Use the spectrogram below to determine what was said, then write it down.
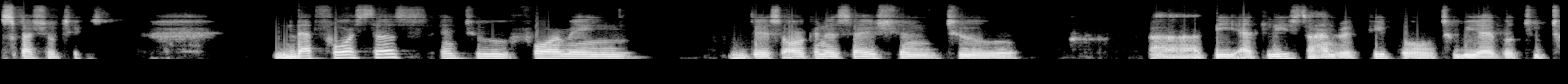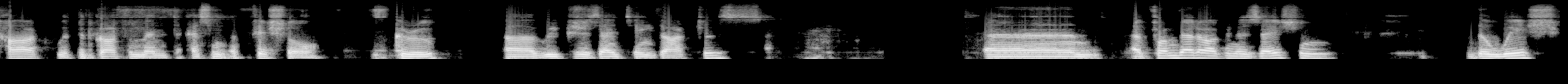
specialties. That forced us into forming this organization to uh, be at least 100 people to be able to talk with the government as an official group uh, representing doctors. And, and from that organization, the wish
